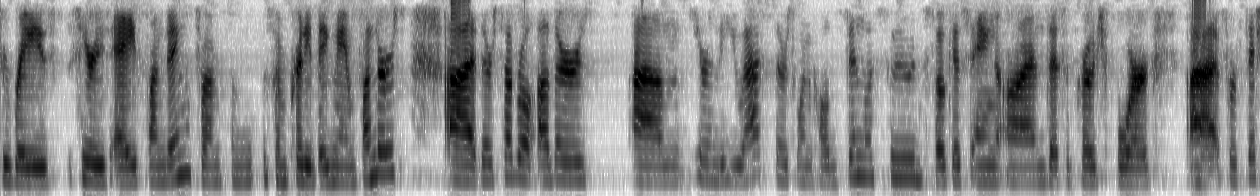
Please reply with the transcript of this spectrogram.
to raise Series A funding from some some pretty big name funders. Uh, there's several others um, here in the U.S., there's one called Finless Foods, focusing on this approach for uh, for fish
